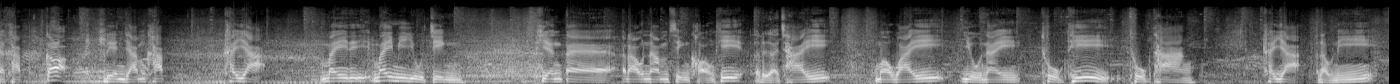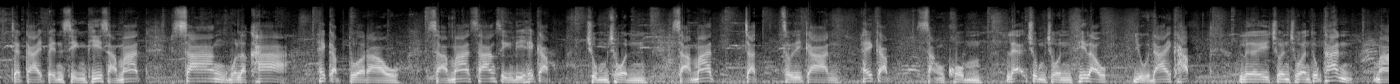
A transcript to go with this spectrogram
นะครับ ก็เรียนย้ำครับ ขยะ ไม่ไม่มีอยู่จริง เพียงแต่เรานำสิ่งของที่เหลือใช้มาไว้อยู่ในถูกที่ถูกทาง ขยะเหล่านี้จะกลายเป็นสิ่งที่สามารถสร้างมูลค่าให้กับตัวเรา สามารถสร้างสิ่งดีให้กับชุมชน สามารถจัดสวัสดิการให้กับสังคมและชุมชนที่เราอยู่ได้ครับ เลยชวนชวนทุกท่านมา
